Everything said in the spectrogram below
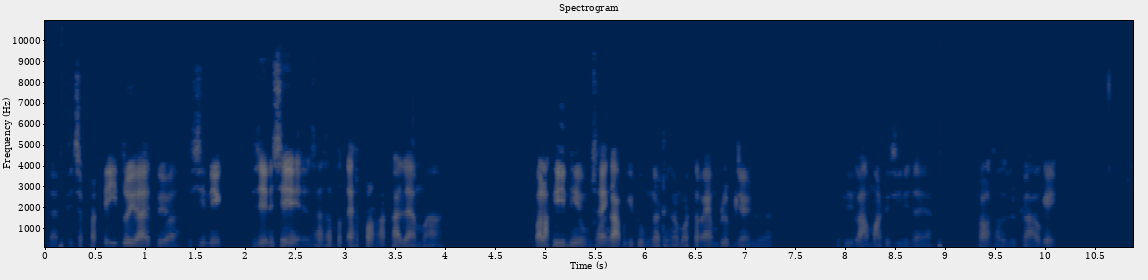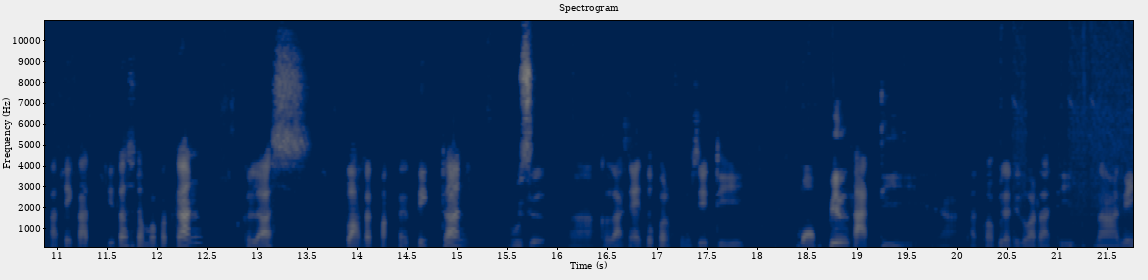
Jadi seperti itu ya, itu ya. Di sini di sini sih saya sempat explore agak lama. Apalagi ini saya nggak begitu nggak dengan water emblemnya ini ya. Jadi lama di sini saya. Salah satu juga. Oke. Tadi kat- kita sudah mendapatkan gelas, planet magnetik dan busa. Nah, gelasnya itu berfungsi di mobil tadi ya mobil di luar tadi nah ini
